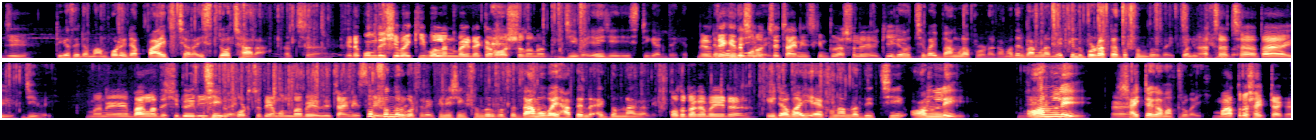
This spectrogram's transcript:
জি। ঠিক আছে এটা মামপট এটা পাইপ ছাড়া স্ট্রো ছাড়া। আচ্ছা এটা কোন দেশি ভাই? কি বলেন ভাই? এটা একটা রহস্যজনক। জি ভাই এই যে স্টিকার দেখেন। দেখে তো মনে হচ্ছে চাইনিজ কিন্তু আসলে কি? এটা হচ্ছে ভাই বাংলা প্রোডাক্ট আমাদের বাংলা মেড কিন্তু প্রোডাক্টটা তো সুন্দর ভাই কোয়ালিটি আচ্ছা আচ্ছা তাই? জি ভাই। মানে বাংলাদেশি তৈরি করছে তো এমন ভাবে যে চাইনিজ খুব সুন্দর করছে ভাই ফিনিশিং সুন্দর করছে দামও ভাই হাতে একদম নাগালে। কত টাকা ভাই এটা? এটা ভাই এখন আমরা দিচ্ছি অনলি অনলি হ্যাঁ। ষাট টাকা মাত্র ভাই। মাত্র ষাট টাকা।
